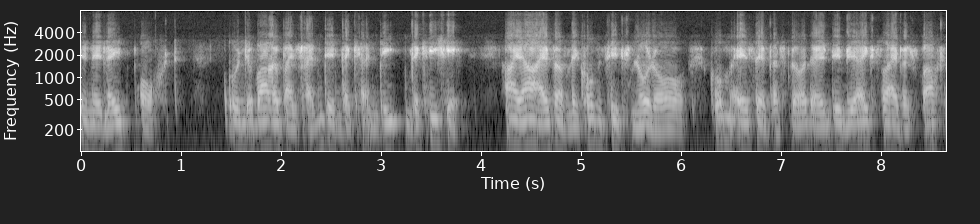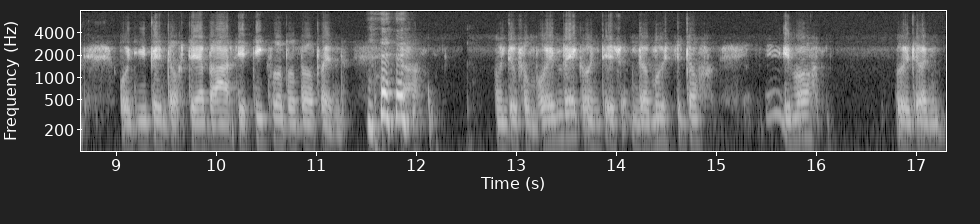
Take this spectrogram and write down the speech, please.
den Leute braucht. Und da war er bei in der, Kanti- in der Küche. Ah ja, Albert, komm, sitz nur da. Komm, ess etwas da. Da die mir extra etwas gemacht. Und ich bin doch der Base dick wurde da drin. ja. Und du vom Heimweg und, das, und da musste doch immer, und dann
